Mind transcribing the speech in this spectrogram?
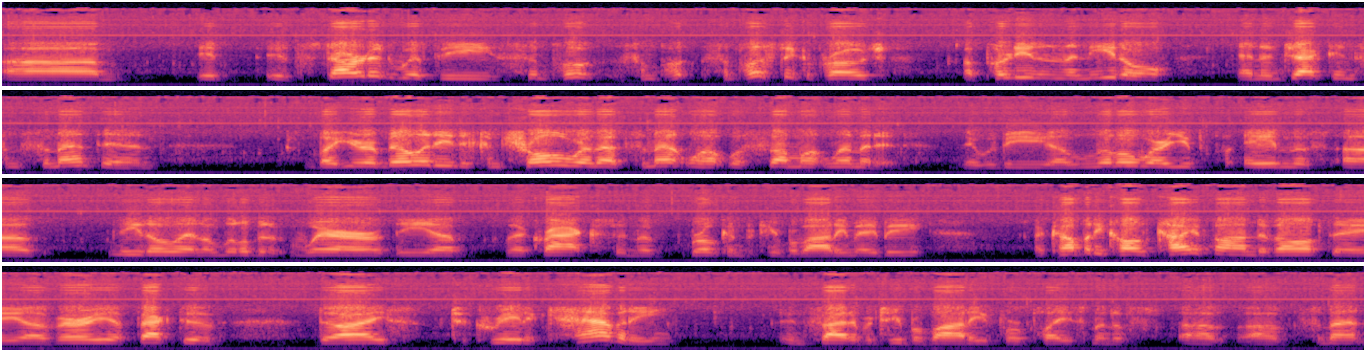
Um, it, it started with the simpl- simpl- simplistic approach of putting in the needle and injecting some cement in, but your ability to control where that cement went was somewhat limited. It would be a little where you aim the uh, needle and a little bit where the, uh, the cracks in the broken vertebral body may be. A company called Kyphon developed a, a very effective device to create a cavity inside a vertebral body for placement of, of, of cement.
